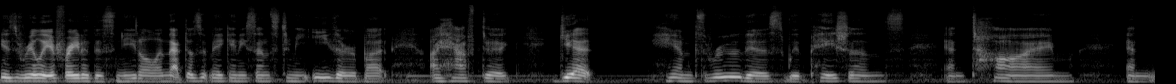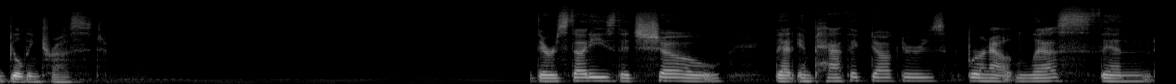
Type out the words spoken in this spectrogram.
is really afraid of this needle. And that doesn't make any sense to me either. But I have to get him through this with patience and time and building trust. There are studies that show that empathic doctors burn out less than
